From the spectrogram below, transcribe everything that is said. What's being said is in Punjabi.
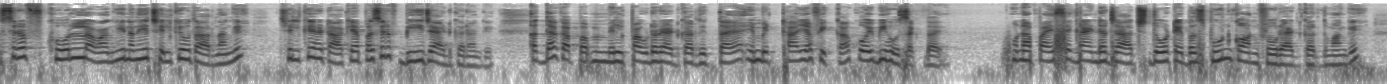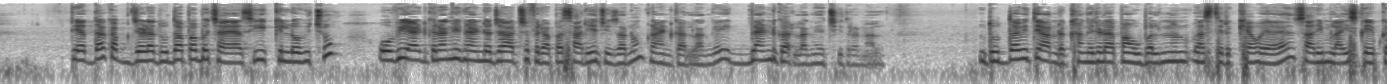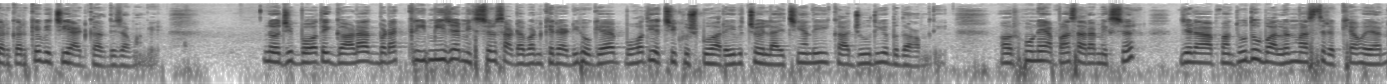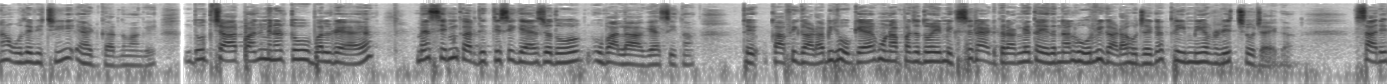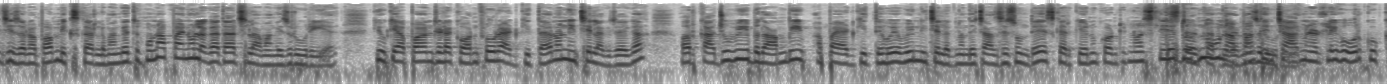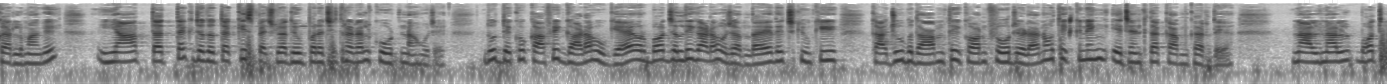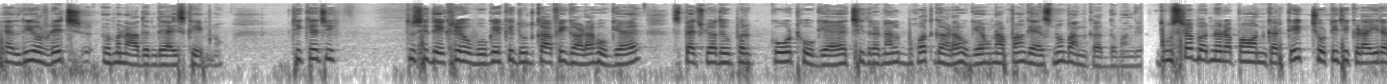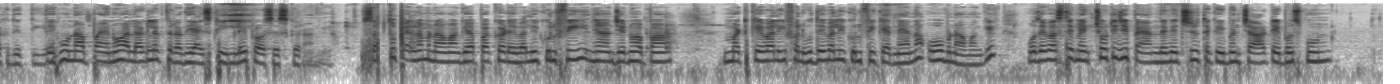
ਸਿਰਫ ਖੋਲ ਲਵਾਂਗੀ, ਇਹਨਾਂ ਦੀਆਂ ਛਿਲਕੇ ਉਤਾਰ ਦਾਂਗੇ। ਛਿਲਕੇ ਹਟਾ ਕੇ ਆਪਾਂ ਸਿਰਫ ਬੀਜ ਐਡ ਕਰਾਂਗੇ। ਅੱਧਾ ਕੱਪ ਆਪਾਂ ਮਿਲਕ ਪਾਊਡਰ ਐਡ ਕਰ ਦਿੱਤਾ ਹੈ। ਇਹ ਮਿੱਠਾ ਜਾਂ ਫਿੱਕਾ ਕੋਈ ਵੀ ਹੋ ਸਕਦਾ ਹੈ। ਹੁਣ ਆਪਾਂ ਇਸੇ ਗ੍ਰਾਈਂਡਰ ਜਾਰ 'ਚ 2 ਟੇਬਲਸਪੂਨ ਕੌਰਨ ਫਲੋਰ ਐਡ ਕਰ ਦਵਾਂਗੇ। ਤੇ ਅੱਧਾ ਕੱਪ ਜਿਹੜਾ ਦੁੱਧ ਆਪਾਂ ਬਚਾਇਆ ਸੀ 1 ਕਿਲੋ ਵਿੱਚੋਂ ਉਹ ਵੀ ਐਡ ਕਰਾਂਗੇ ਗ੍ਰਾਈਂਡਰ ਜਾਰ 'ਚ ਫਿਰ ਆਪਾਂ ਸਾਰੀਆਂ ਚੀਜ਼ਾਂ ਨੂੰ ਗ੍ਰਾਈਂਡ ਕਰ ਲਾਂਗੇ ਬਲੈਂਡ ਕਰ ਲਾਂਗੇ ਅੱਛੀ ਤਰ੍ਹਾਂ ਨਾਲ। ਦੁੱਧ ਦਾ ਵੀ ਧਿਆਨ ਰੱਖਾਂਗੇ, ਜਿਹੜਾ ਆਪਾਂ ਉਬਲਣ ਵਾਸਤੇ ਰੱਖਿਆ ਹੋਇਆ ਹੈ, ਸਾਰੀ ਮਲਾਈ ਸਕ੍ਰੇਪ ਕਰ ਕਰਕੇ ਵਿੱਚ ਹੀ ਐਡ ਕਰਦੇ ਜਾਵਾਂਗੇ। ਲੋ ਜੀ, ਬਹੁਤ ਹੀ ਗਾੜਾ, ਬੜਾ ਕਰੀਮੀ ਜਿਹਾ ਮਿਕਸਚਰ ਸਾਡਾ ਬਣ ਕੇ ਰੈਡੀ ਹੋ ਗਿਆ ਹੈ। ਬਹੁਤ ਹੀ ਅੱਛੀ ਖੁਸ਼ਬੂ ਆ ਰਹੀ ਵਿੱਚੋਂ ਇਲਾਇਚੀਆਂ ਦੀ, ਕਾਜੂ ਦੀ ਬਦਾਮ ਦੀ। ਔਰ ਹੁਣੇ ਆਪਾਂ ਸਾਰਾ ਮਿਕਸਚਰ ਜਿਹੜਾ ਆਪਾਂ ਦੁੱਧ ਉਬਾਲਣ ਵਾਸਤੇ ਰੱਖਿਆ ਹੋਇਆ ਨਾ, ਉਹਦੇ ਵਿੱਚ ਹੀ ਐਡ ਕਰ ਦਵਾਂਗੇ। ਦੁੱਧ 4-5 ਮਿੰਟ ਤੋਂ ਉਬਲ ਰਿਹਾ ਹੈ। ਮੈਂ ਸਿਮ ਕਰ ਦਿੱਤੀ ਸੀ ਗੈਸ ਜਦੋਂ ਉਬਾਲਾ ਆ ਗਿਆ ਸੀ ਤਾਂ। ਤੇ ਕਾਫੀ ਗਾੜਾ ਵੀ ਹੋ ਗਿਆ ਹੁਣ ਆਪਾਂ ਜਦੋਂ ਇਹ ਮਿਕਸਚਰ ਐਡ ਕਰਾਂਗੇ ਤਾਂ ਇਹਦੇ ਨਾਲ ਹੋਰ ਵੀ ਗਾੜਾ ਹੋ ਜਾਏਗਾ ਕਰੀਮੀ ਔਰ ਰਿਚ ਹੋ ਜਾਏਗਾ। ਸਾਰੀਆਂ ਚੀਜ਼ਾਂ ਨੂੰ ਆਪਾਂ ਮਿਕਸ ਕਰ ਲਵਾਂਗੇ ਤੇ ਹੁਣ ਆਪਾਂ ਇਹਨੂੰ ਲਗਾਤਾਰ ਚਲਾਵਾਂਗੇ ਜ਼ਰੂਰੀ ਹੈ। ਕਿਉਂਕਿ ਆਪਾਂ ਜਿਹੜਾ ਕੌਰਨ ਫਲੋਰ ਐਡ ਕੀਤਾ ਹੈ ਉਹ ਨੀਚੇ ਲੱਗ ਜਾਏਗਾ ਔਰ ਕਾਜੂ ਵੀ ਬਦਾਮ ਵੀ ਆਪਾਂ ਐਡ ਕੀਤੇ ਹੋਏ ਉਹ ਵੀ ਨੀਚੇ ਲੱਗਣ ਦੇ ਚਾਂਸਸ ਹੁੰਦੇ ਇਸ ਕਰਕੇ ਇਹਨੂੰ ਕੰਟੀਨਿਊਸਲੀ ਸਟਰ ਕਰਦੇ ਰਹਿਣਾ ਆਪਾਂ 3-4 ਮਿੰਟ ਲਈ ਹੋਰ ਕੁੱਕ ਕਰ ਲਵਾਂਗੇ। ਜਾਂ ਤਦ ਤੱਕ ਜਦੋਂ ਤੱਕ ਕਿ ਸਪੈਚੂਲਾ ਦੇ ਉੱਪਰ ਅੱਛੀ ਤਰ੍ਹਾਂ ਨਾਲ ਕੋਟ ਨਾ ਹੋ ਜਾਏ। ਦੁੱਧ ਦੇਖੋ ਕਾਫੀ ਗਾੜਾ ਹੋ ਗਿਆ ਹੈ ਔਰ ਬਹੁਤ ਜਲਦੀ ਗਾੜਾ ਹੋ ਜਾਂਦਾ ਹੈ ਇਹਦੇ ਵਿੱਚ ਕਿਉਂਕਿ ਕਾਜੂ ਬਦਾਮ ਤੇ ਕੌਰਨ ਫਲੋਰ ਜਿਹੜਾ ਨਾ ਉਹ ਥਿਕਨਿੰਗ ਏਜੰਟ ਦਾ ਕੰਮ ਕਰਦੇ ਆ। ਨਾਲ ਨਾਲ ਬਹੁਤ ਹੈਲਦੀ ਔਰ ਰਿਚ ਬਣਾ ਦਿੰਦੇ ਆਈਸਕ੍ਰੀਮ ਨੂੰ। ਠੀਕ ਹੈ ਜੀ? ਤੁਸੀਂ ਦੇਖ ਰਹੇ ਹੋਵੋਗੇ ਕਿ ਦੁੱਧ ਕਾਫੀ ਗਾੜਾ ਹੋ ਗਿਆ ਹੈ। ਸਪੈਚੂਲਾ ਦੇ ਉੱਪਰ ਕੋਟ ਹੋ ਗਿਆ ਹੈ। ਅੱਛੀ ਤਰ੍ਹਾਂ ਨਾਲ ਬਹੁਤ ਗਾੜਾ ਹੋ ਗਿਆ। ਹੁਣ ਆਪਾਂ ਗੈਸ ਨੂੰ ਬੰਦ ਕਰ ਦਵਾਂਗੇ। ਦੂਸਰਾ ਬਰਨਰ ਆਪਾਂ ਔਨ ਕਰਕੇ ਇੱਕ ਛੋਟੀ ਜਿਹੀ ਕੜਾਈ ਰੱਖ ਦਿੱਤੀ ਹੈ ਤੇ ਹੁਣ ਆਪਾਂ ਇਹਨੂੰ ਅਲੱਗ-ਅਲੱਗ ਤਰ੍ਹਾਂ ਦੀ ਆਈਸਕ੍ਰੀਮ ਲਈ ਪ੍ਰੋਸੈਸ ਕਰਾਂਗੇ। ਸਭ ਤੋਂ ਪਹਿਲਾਂ ਬਣਾਵਾਂਗੇ ਆਪਾਂ ਘੜੇ ਵਾਲੀ ਕੁਲਫੀ ਜਾਂ ਜਿਹਨੂੰ ਆਪਾਂ ਮਟਕੇ ਵਾਲੀ, ਫਲੂਦੇ ਵਾਲੀ ਕੁਲਫੀ ਕਹਿੰਦੇ ਆ ਨਾ, ਉਹ ਬਣਾਵਾਂਗੇ। ਉਹਦੇ ਵਾਸਤੇ ਮੈਂ ਇੱਕ ਛੋਟੀ ਜਿਹੀ ਪੈਨ ਦੇ ਵਿੱਚ ਤਕਰੀਬਨ 4 ਟੇਬਲਸਪੂਨ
